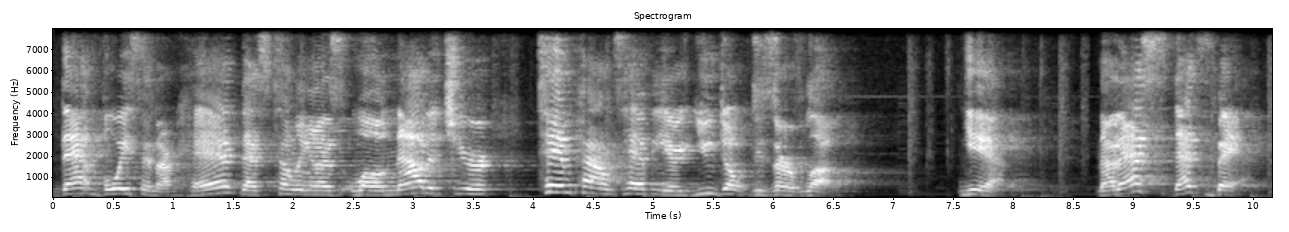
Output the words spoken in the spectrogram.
that voice in our head that's telling us, well, now that you're 10 pounds heavier, you don't deserve love. Yeah. Now that's that's bad.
